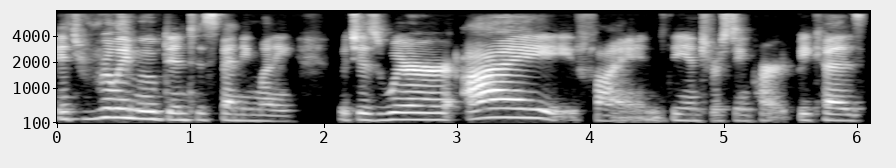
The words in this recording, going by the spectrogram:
it's really moved into spending money, which is where I find the interesting part because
